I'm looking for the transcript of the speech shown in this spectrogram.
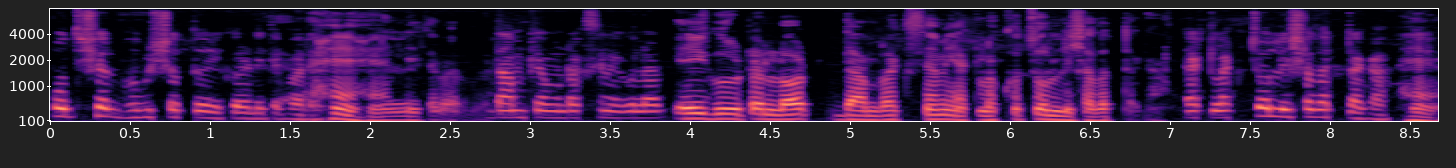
পঁচিশের ভবিষ্যৎ তৈরি করে নিতে পারে। হ্যাঁ হ্যাঁ নিতে পারবে। দাম কেমন রাখছেন এগুলার? এই গরুটার লট দাম রাখছি আমি এক লক্ষ চল্লিশ হাজার টাকা। এক লাখ চল্লিশ হাজার টাকা? হ্যাঁ।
